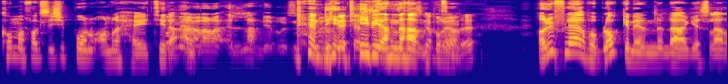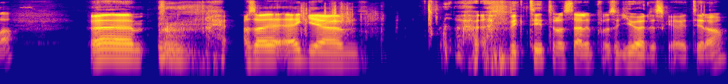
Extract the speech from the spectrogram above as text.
kommer faktisk ikke på noen andre høytider enn denne elendige brusen. de, de vi har nevnt. Har du flere på blokken din der, Gisle, eller? Uh, altså, jeg eh, fikk tid til å se litt på jødiske høytider.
